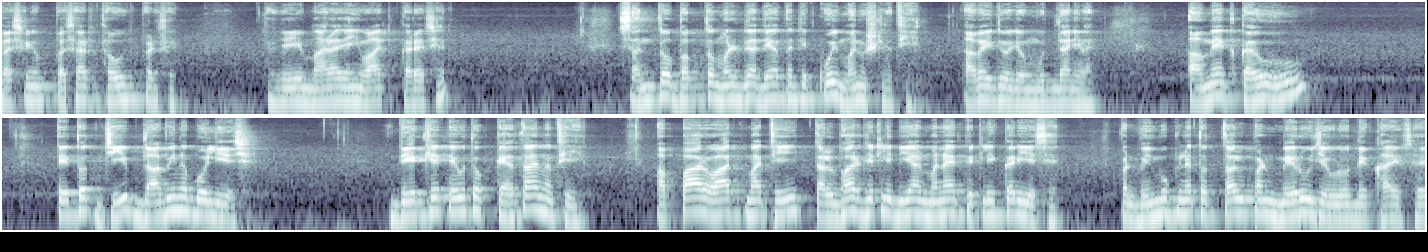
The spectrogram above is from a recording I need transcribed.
કસણી પસાર થવું જ પડશે. એ મહારાજ અહીં વાત કરે છે, સંતો ભક્તો મનુષ્ય દેહ કોઈ મનુષ્ય નથી. હવે જોજો મુદ્દાની વાત. અમે કહ્યું, તે તો જીભ દાબીને બોલીએ છીએ દેખે તેવું તો કહેતા નથી. અપાર વાતમાંથી તલભાર જેટલી બિયાન મનાય તેટલી કરીએ છીએ પણ વિમુખને તો તલ પણ મેરું જેવડો દેખાય છે.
